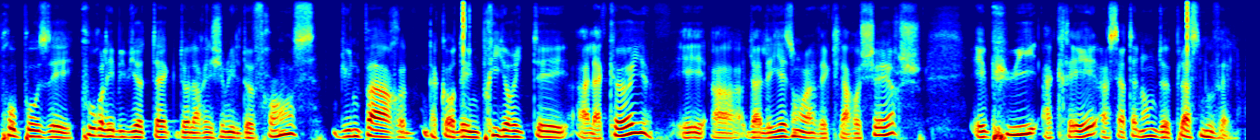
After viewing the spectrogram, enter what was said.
proposer pour les bibliothèques de la région Île-de-France, d'une part, d'accorder une priorité à l'accueil et à la liaison avec la recherche, et puis à créer un certain nombre de places nouvelles.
